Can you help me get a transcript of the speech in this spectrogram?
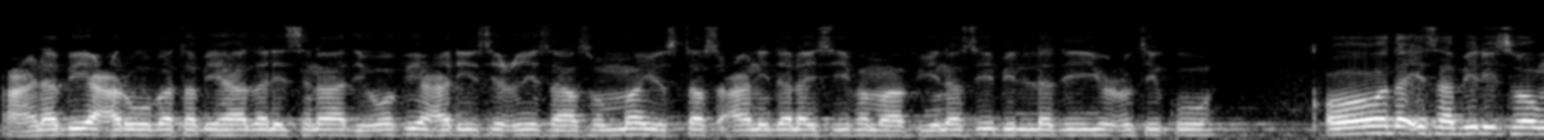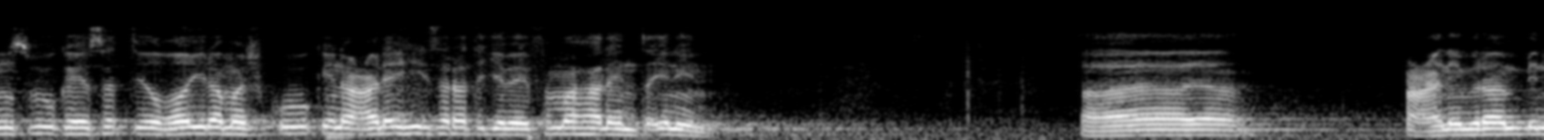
عن أبي عروبة بهذا الإسناد وفي حديث عيسى ثم يستسعاني دليسي فما في نسيب الذي يعتق. قود إسابيل سومسو كيست غير مشكوك عليه إسرة جبي فما هالهن تئنين آية. عن عمران بن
